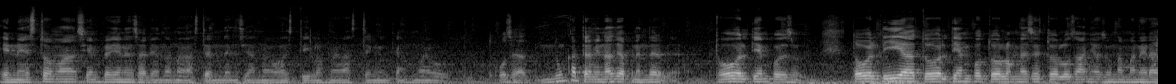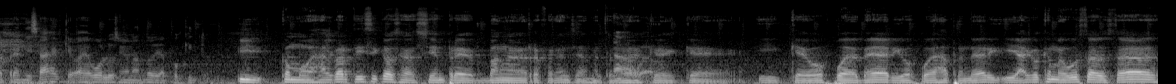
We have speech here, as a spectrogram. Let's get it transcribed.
En esto más siempre vienen saliendo nuevas tendencias, nuevos estilos, nuevas técnicas, nuevos... O sea, nunca terminas de aprender. Todo el tiempo es... Todo el día, todo el tiempo, todos los meses, todos los años es una manera de aprendizaje que vas evolucionando de a poquito. Y como es algo artístico, o sea, siempre van a haber referencias, ¿me entiendes? Ah, bueno. que, que, y que vos puedes ver y vos puedes aprender. Y, y algo que me gusta de ustedes,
